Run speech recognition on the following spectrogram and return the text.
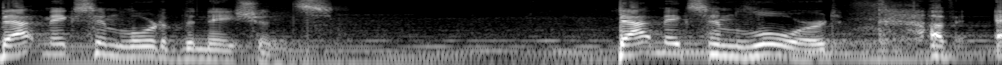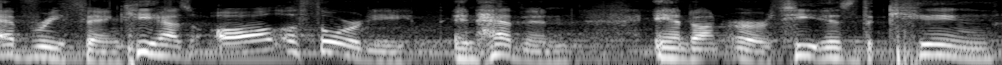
that makes him Lord of the nations. That makes him Lord of everything. He has all authority in heaven and on earth. He is the King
